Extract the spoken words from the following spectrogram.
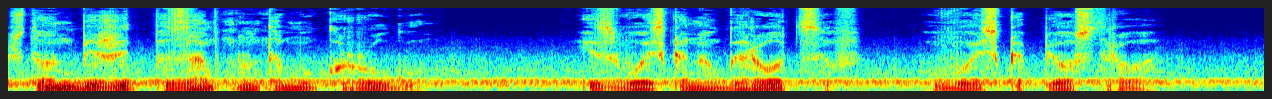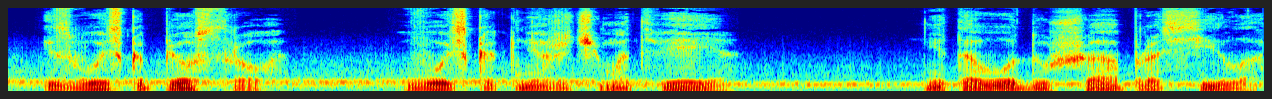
что он бежит по замкнутому кругу. Из войска новгородцев в войско Пестрова, из войска Пестрова в войско княжича Матвея. Не того душа просила,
